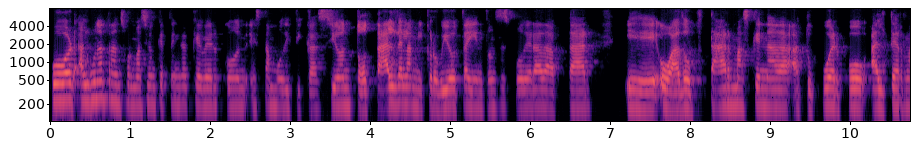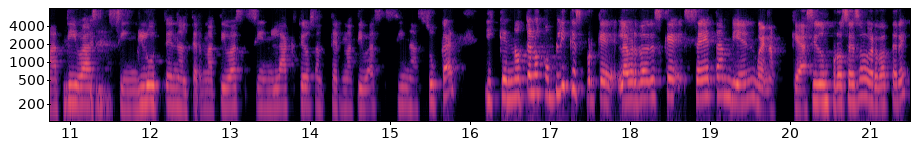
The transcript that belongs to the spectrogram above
por alguna transformación que tenga que ver con esta modificación total de la microbiota y entonces poder adaptar eh, o adoptar más que nada a tu cuerpo alternativas sin gluten, alternativas sin lácteos, alternativas sin azúcar y que no te lo compliques, porque la verdad es que sé también, bueno, que ha sido un proceso, ¿verdad, Tere?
